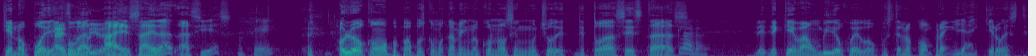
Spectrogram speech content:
que no podía A jugar escondidas. a esa edad, así es. ok. O luego como papá, pues como también no conocen mucho de, de todas estas... Claro. De, de qué va un videojuego, pues te lo compran y ya, y quiero este.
